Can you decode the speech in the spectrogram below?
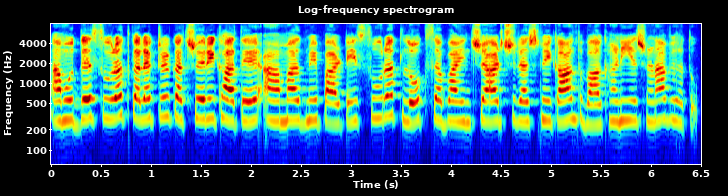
આ મુદ્દે સુરત કલેક્ટર કચેરી ખાતે આમ આદમી પાર્ટી સુરત લોકસભા ઇન્ચાર્જ રજનીકાંત વાઘાણીએ જણાવ્યું હતું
